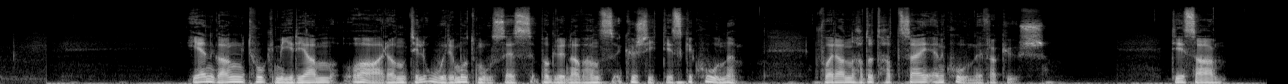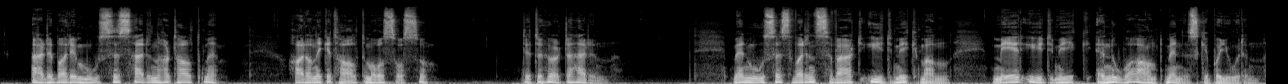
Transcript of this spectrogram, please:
En gang tok Miriam og Aron til orde mot Moses på grunn av hans kursittiske kone, for han hadde tatt seg en kone fra kurs. De sa, Er det bare Moses Herren har talt med? Har han ikke talt med oss også? Dette hørte Herren. Men Moses var en svært ydmyk mann, mer ydmyk enn noe annet menneske på jorden.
